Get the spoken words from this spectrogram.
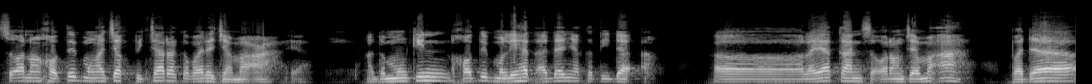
seorang khotib mengajak bicara kepada jamaah ya. Atau mungkin khotib melihat adanya ketidak uh, layakan seorang jamaah pada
